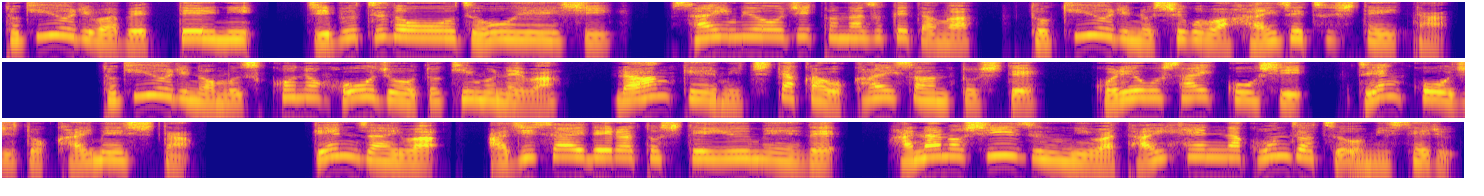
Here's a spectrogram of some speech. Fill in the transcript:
時頼は別邸に自仏堂を造営し、西明寺と名付けたが、時頼の死後は廃絶していた。時頼の息子の北条時宗は、蘭慶道隆を解散として、これを再興し、善光寺と改名した。現在は、紫陽花寺として有名で、花のシーズンには大変な混雑を見せる。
